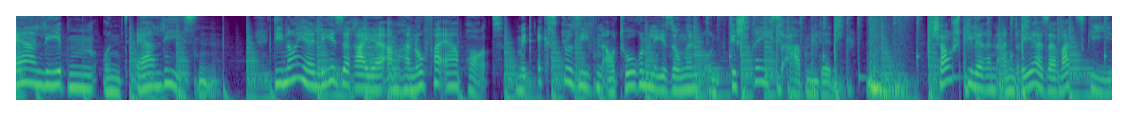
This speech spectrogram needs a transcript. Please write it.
Erleben und Erlesen. Die neue Lesereihe am Hannover Airport mit exklusiven Autorenlesungen und Gesprächsabenden. Schauspielerin Andrea Sawatzki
